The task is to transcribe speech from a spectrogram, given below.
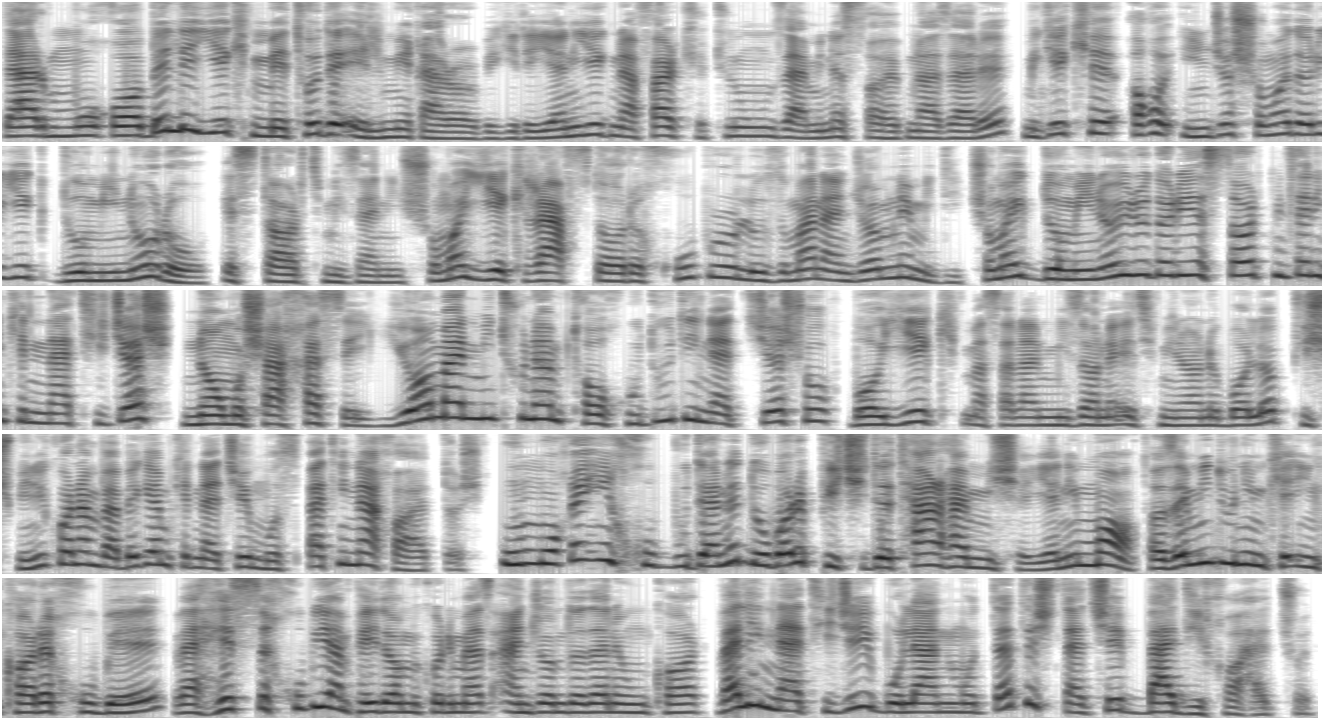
در مقابل یک متد علمی قرار بگیره یعنی یک نفر که توی اون زمینه صاحب نظره میگه که آقا اینجا شما داری یک دومینو رو استارت می‌زنی. شما یک رفتار خوب رو لزوما انجام نمیدی. شما یک دومینوی رو داری استارت می‌زنی که نتیجهش نامشخصه. یا من می‌تونم تا حدودی نتیجهش رو با یک مثلا میزان اطمینان بالا پیش بینی کنم و بگم که نتیجه مثبتی نخواهد داشت. اون موقع این خوب بودنه دوباره پیچیده تر هم میشه. یعنی ما تازه می‌دونیم که این کار خوبه و حس خوبی هم پیدا می‌کنیم از انجام دادن اون کار ولی نتیجه بلند مدتش نتیجه بدی خواهد شد.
